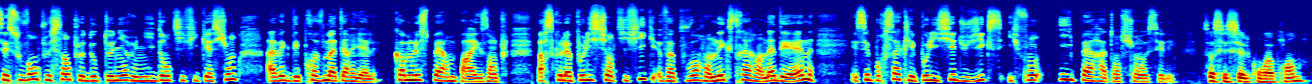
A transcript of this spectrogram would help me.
C'est souvent plus simple d'obtenir une identification avec des preuves matérielles, comme le sperme par exemple, parce que la police scientifique va pouvoir en extraire un ADN, et c'est pour ça que les policiers du VIX y font hyper attention au scellé. Ça, c'est celle qu'on va prendre,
